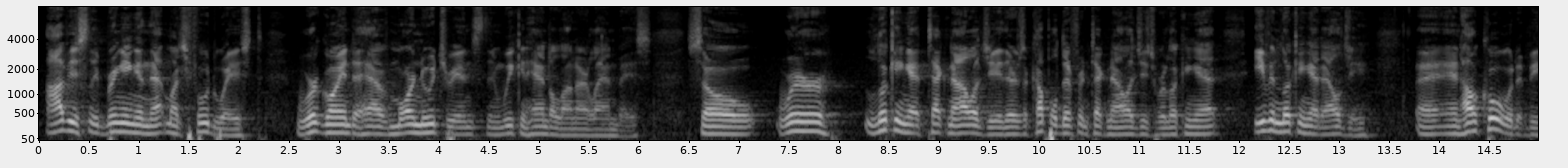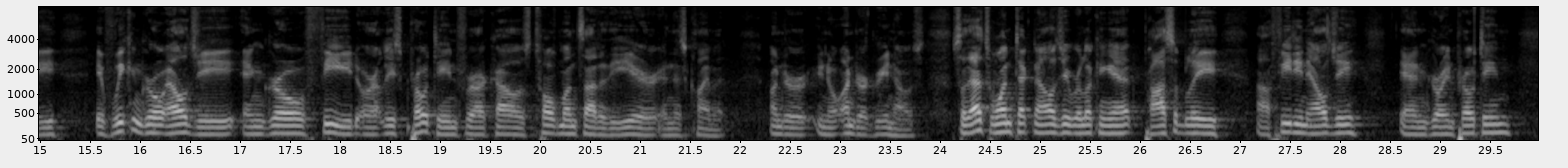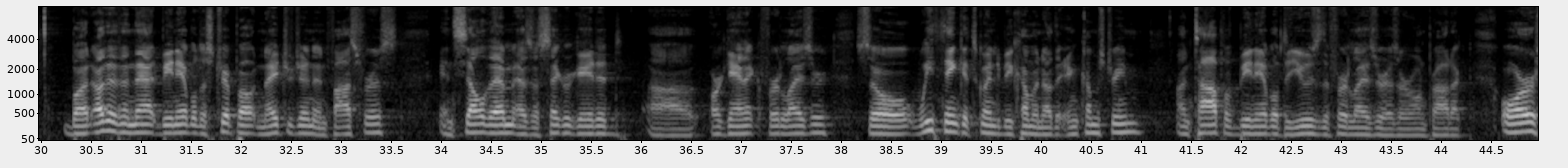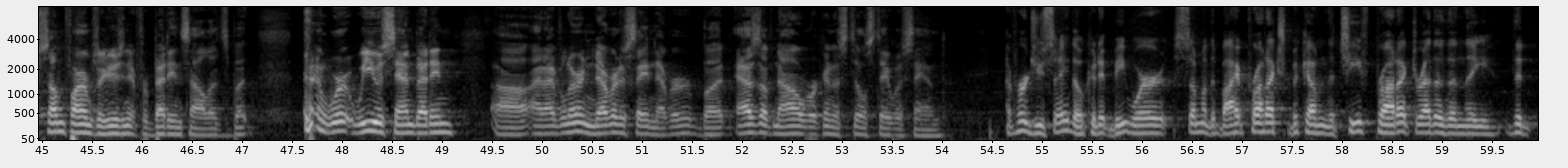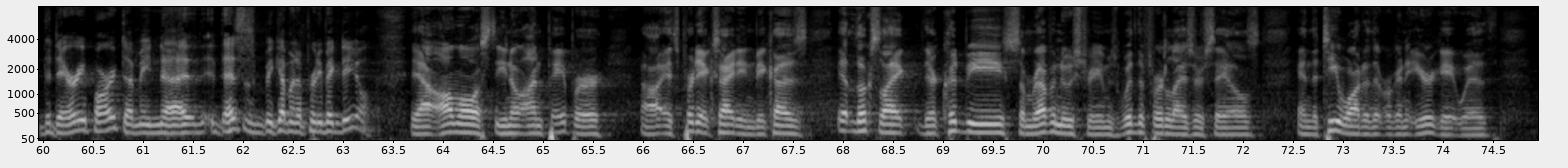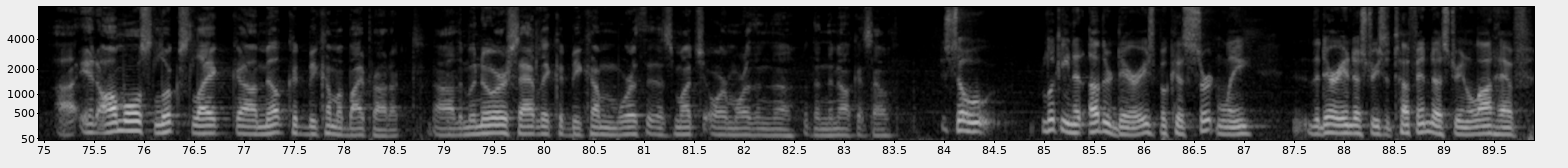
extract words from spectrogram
obviously bringing in that much food waste, we're going to have more nutrients than we can handle on our land base. So, we're looking at technology, there's a couple different technologies we're looking at, even looking at algae. And how cool would it be if we can grow algae and grow feed or at least protein for our cows 12 months out of the year in this climate under you know under a greenhouse. So that's one technology we're looking at, possibly uh, feeding algae and growing protein. But other than that, being able to strip out nitrogen and phosphorus and sell them as a segregated uh, organic fertilizer. So we think it's going to become another income stream on top of being able to use the fertilizer as our own product. Or some farms are using it for bedding solids, but we use sand bedding. Uh, and I've learned never to say never, but as of now, we're going to still stay with sand. I've heard you say, though, could it be where some of the byproducts become the chief product rather than the, the, the dairy part? I mean, uh, this is becoming a pretty big deal. Yeah, almost. You know, on paper, uh, it's pretty exciting because it looks like there could be some revenue streams with the fertilizer sales and the tea water that we're going to irrigate with. Uh, it almost looks like uh, milk could become a byproduct. Uh, the manure, sadly, could become worth as much or more than the than the milk itself. So, looking at other dairies, because certainly the dairy industry is a tough industry and a lot have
